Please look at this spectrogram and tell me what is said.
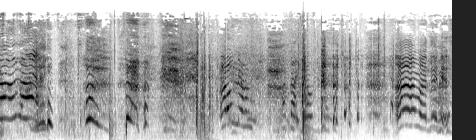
Mama. oh no. I thought you were Oh my goodness.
